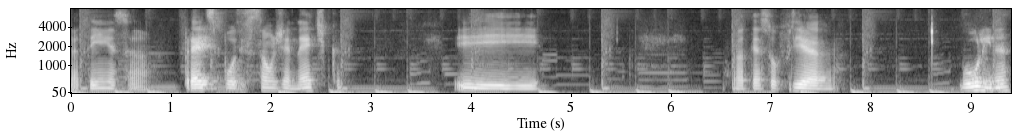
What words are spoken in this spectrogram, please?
já tem essa predisposição genética e eu até sofria bullying, né?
